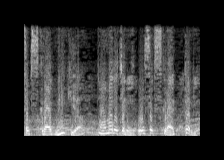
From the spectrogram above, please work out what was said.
सब्सक्राइब नहीं किया तो हमारे चैनल को सब्सक्राइब कर लें।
